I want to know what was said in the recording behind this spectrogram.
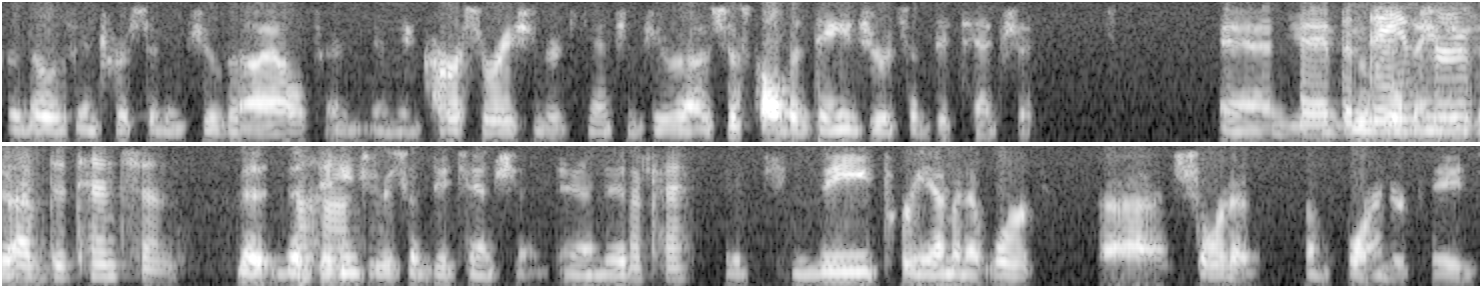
for those interested in juveniles and, and incarceration or detention juveniles. It's just called the dangers of detention. And you Okay, can the Google dangers of, of detention. the, the uh-huh. dangers of detention, and it's Okay. it's the preeminent work, uh, short of some 400-page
